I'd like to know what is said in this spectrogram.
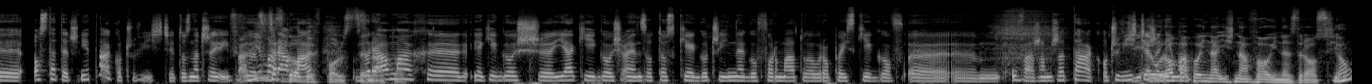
Y, Ostatecznie tak, oczywiście. To znaczy w, A nie w ma zgody ramach, w Polsce na to. ramach y, jakiegoś, y, jakiegoś ONZ-owskiego czy innego formatu europejskiego w, y, y, uważam, że tak. Oczywiście, Czyli że Europa nie ma. powinna iść na wojnę z Rosją?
